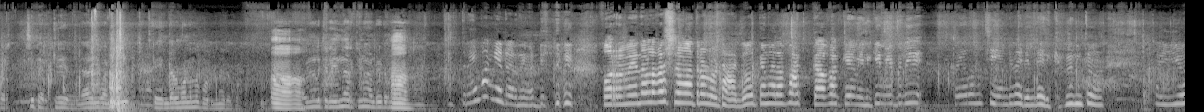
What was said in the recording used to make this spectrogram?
കുറച്ച് തിരക്കിലായിരുന്നു. ഞാൻ ഈ വണ്ടി പെരിന്തൽമണ്ണെന്ന് കൊടുന്നിരുന്നു നിങ്ങൾ ക്രെയിൻ ഇറക്കണ കണ്ടിട്ട് ഇത്രയും ഭംഗിയുണ്ടായിരുന്നു ഈ വണ്ടി. പുറമേ നിന്നുള്ള പ്രശ്നം മാത്രമേ ഉള്ളൂ. ഒക്കെ നല്ല പക്ക പക്കയും എനിക്ക് ഇനി ഇതിൽ വേറെ ഒന്നും ചെയ്യേണ്ടി വരില്ലായിരിക്കും എന്തോ അയ്യോ.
